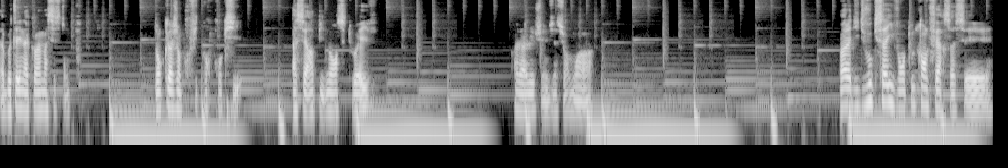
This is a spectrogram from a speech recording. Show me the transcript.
la botlane a quand même assez stomp. Donc là, j'en profite pour proxy assez rapidement cette wave. Voilà, le chaîne vient sur moi. Voilà, dites-vous que ça, ils vont tout le temps le faire, ça, c'est...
